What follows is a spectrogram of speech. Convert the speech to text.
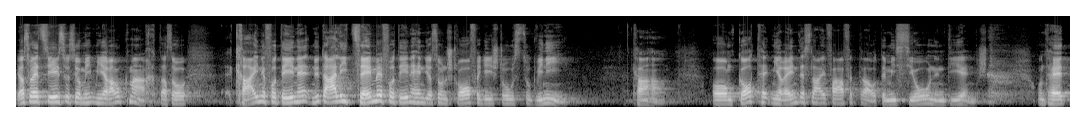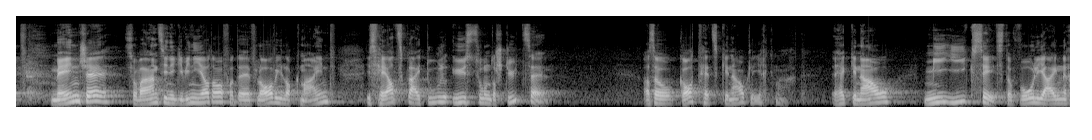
Ja, so hat Jesus ja mit mir auch gemacht. Also, keine von denen, nicht alle zusammen von denen haben ja so einen Strafregisterauszug wie ich. Und Gott hat mir Endeslife anvertraut, eine Mission, einen Dienst. Und hat Menschen, so wahnsinnige wie ihr hier von der Florwiller Gemeinde, ins Herz gelegt, uns zu unterstützen. Also Gott hat es genau gleich gemacht. Er hat genau mich eingesetzt, obwohl ich eigentlich,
